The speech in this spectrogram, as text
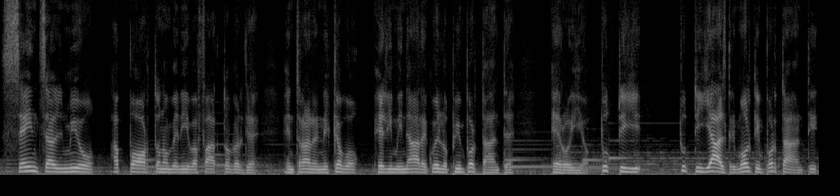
senza il mio apporto non veniva fatto perché entrare nel cavò, eliminare quello più importante, ero io. Tutti, tutti gli altri molto importanti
